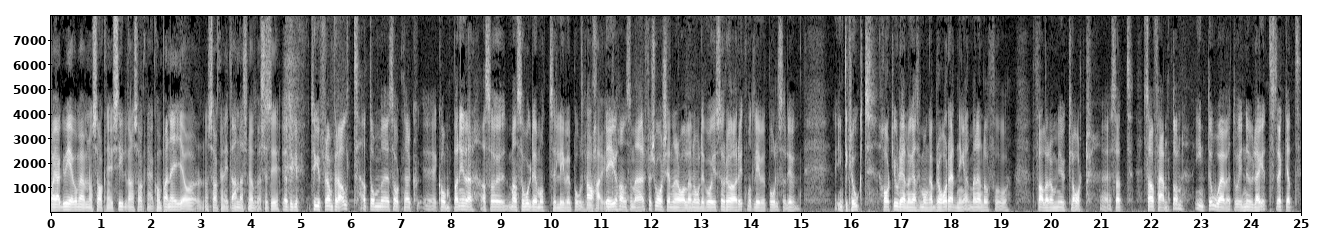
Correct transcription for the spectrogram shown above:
ju Aguero med men de saknar ju Silva, de saknar kompani och de saknar lite andra snubbar. Så det, Jag tycker, tycker framförallt att de eh, saknar eh, kompani där. Alltså man såg det mot Liverpool. ja. Det är ju han som är försvarsgeneralen och det var ju så rörigt mot Liverpool så det är inte klokt. Hart gjorde ändå ganska många bra räddningar men ändå får, faller de ju klart. Eh, Så att Southampton, inte oävet och i nuläget sträckat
